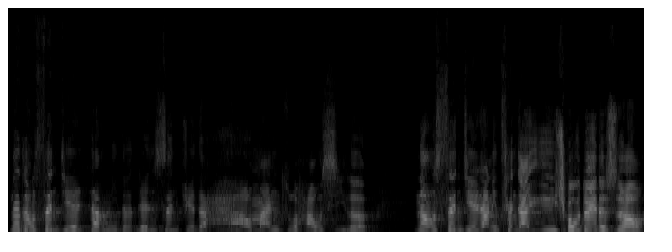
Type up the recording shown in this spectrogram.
那种圣洁让你的人生觉得好满足、好喜乐。那种圣洁让你参加羽球队的时候，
